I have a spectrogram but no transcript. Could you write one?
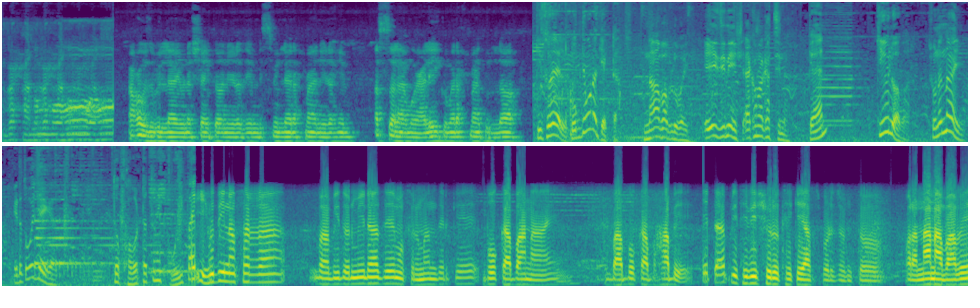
سبحان الله أعوذ بالله من الشيطان الرجيم بسم الله الرحمن الرحيم السلام عليكم ورحمة الله কি সোহেল কোক দেবো নাকি একটা না বাবলু ভাই এই জিনিস এখন আর খাচ্ছি না কেন কি হলো আবার শোনেন নাই এটা তো ওই জায়গা তো খবরটা তুমি কই পাই ইহুদি নাসাররা বা বিধর্মীরা যে মুসলমানদেরকে বোকা বানায় বা বোকা ভাবে এটা পৃথিবীর শুরু থেকে আজ পর্যন্ত ওরা নানাভাবে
